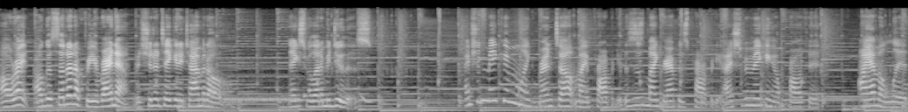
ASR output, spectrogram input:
Alright, I'll go set it up for you right now. It shouldn't take any time at all. Thanks for letting me do this. I should make him, like, rent out my property. This is my grandpa's property. I should be making a profit. I am a lid.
